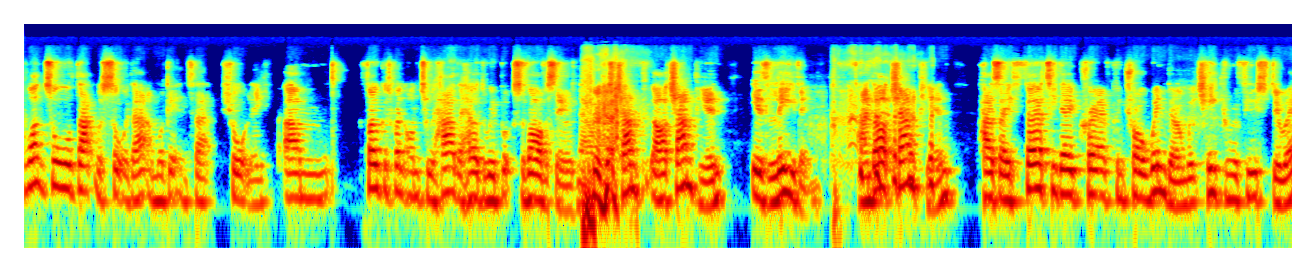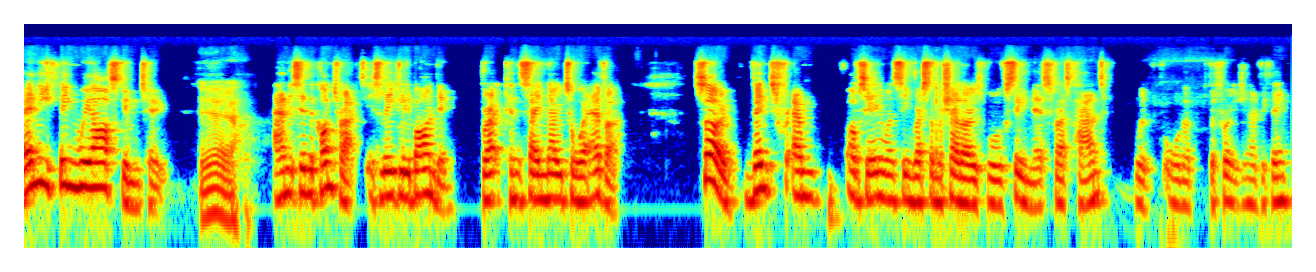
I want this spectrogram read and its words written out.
once all that was sorted out, and we'll get into that shortly, um, focus went on to how the hell do we book Survivor Series now? Champ- our champion is leaving, and our champion has a 30-day creative control window in which he can refuse to do anything we ask him to, Yeah. And it's in the contract. It's legally binding. Bret can say no to whatever. So Vince, and obviously anyone seen Wrestling with Shadows will have seen this firsthand. with all the, the footage and everything.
